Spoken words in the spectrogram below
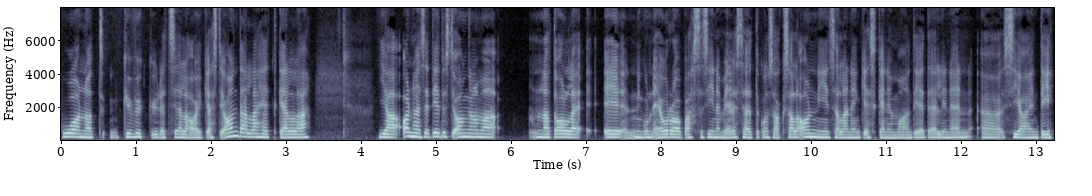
huonot kyvykkyydet siellä oikeasti on tällä hetkellä. Ja onhan se tietysti ongelma Natolle e, niin kuin Euroopassa siinä mielessä, että kun Saksalla on niin sellainen keskeinen maantieteellinen ö, sijainti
